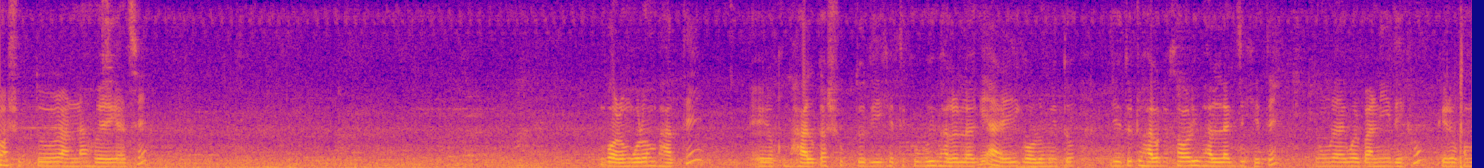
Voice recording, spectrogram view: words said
আমার শুক্তো রান্না হয়ে গেছে। গরম গরম ভাতে এরকম হালকা শুক্তো দিয়ে খেতে খুবই ভালো লাগে। আর এই গরমে তো যেহেতু একটু হালকা খাবারই ভালো লাগছে খেতে, তোমরা একবার বানিয়ে দেখো কীরকম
